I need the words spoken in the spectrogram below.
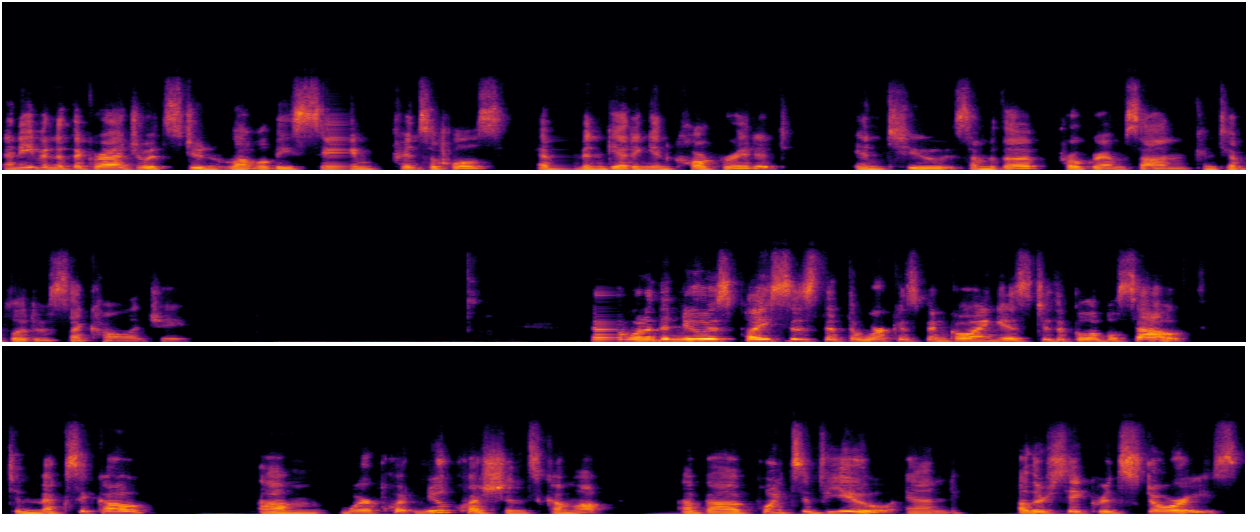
And even at the graduate student level, these same principles have been getting incorporated into some of the programs on contemplative psychology. Now, one of the newest places that the work has been going is to the global south, to Mexico, um, where new questions come up about points of view and other sacred stories.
